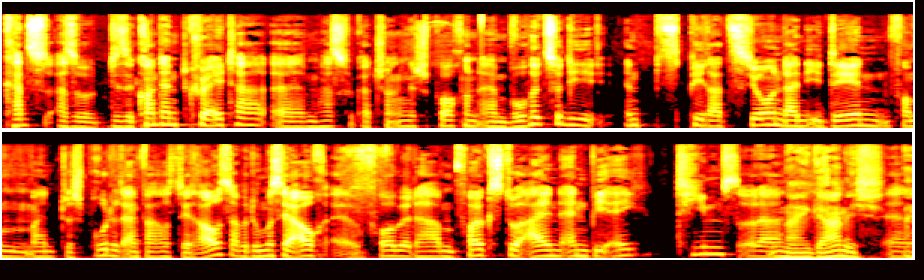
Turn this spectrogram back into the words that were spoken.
kannst du, also diese Content Creator, ähm, hast du gerade schon angesprochen, ähm, wo holst du die Inspiration, deine Ideen vom, mein, das sprudelt einfach aus dir raus, aber du musst ja auch äh, Vorbilder haben. Folgst du allen NBA-Teams oder? Nein, gar nicht. Äh,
